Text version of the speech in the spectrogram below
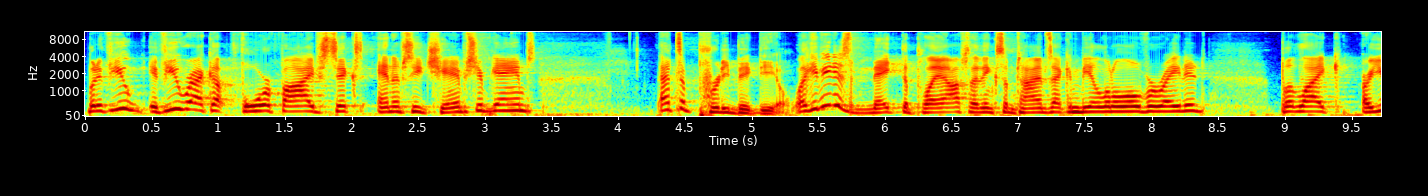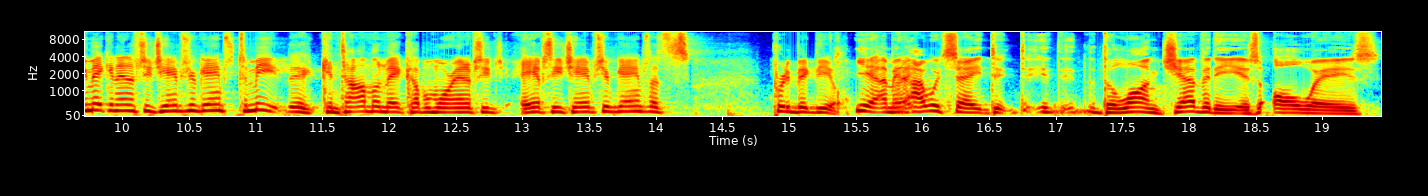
but if you if you rack up four, five, six NFC Championship games, that's a pretty big deal. Like if you just make the playoffs, I think sometimes that can be a little overrated. But like, are you making NFC Championship games? To me, uh, can Tomlin make a couple more NFC AFC Championship games? That's pretty big deal. Yeah, I mean, right? I would say the longevity is always.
